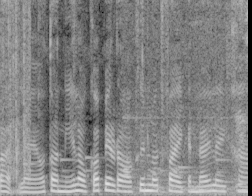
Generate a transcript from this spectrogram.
บัตรแล้ว ตอนนี้เราก็ไปรอขึ้นรถไฟกันได้เลยค่ะ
